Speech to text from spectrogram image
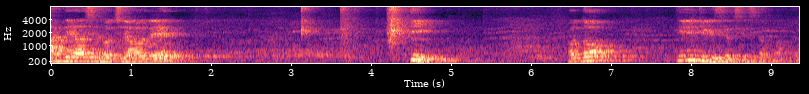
আর দেয়া আছে হচ্ছে আমাদের টি কত? তিরিশ ডিগ্রি সেলসিয়াস তাপমাত্রা।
